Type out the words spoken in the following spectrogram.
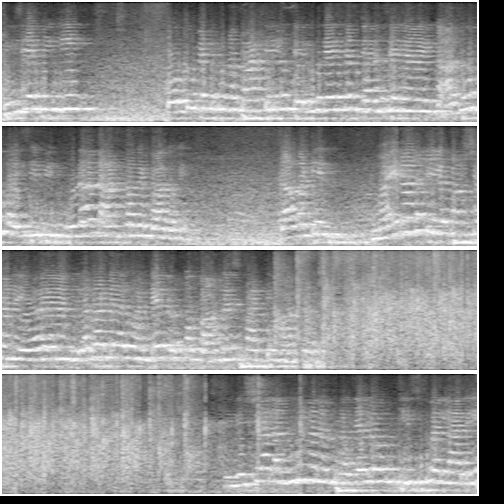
బీజేపీకి పొత్తు పెట్టుకున్న పార్టీలు తెలుగుదేశం జనసేన కాదు వైసీపీ కూడా దాంట్లోనే భాగమే. కాబట్టి మైనారిటీల పక్షాన ఎవరైనా నిలబడ్డారు అంటే ఒక్క కాంగ్రెస్ పార్టీ మాత్రమే. ఈ విషయాలన్నీ మనం ప్రజల్లో తీసుకువెళ్ళాలి.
